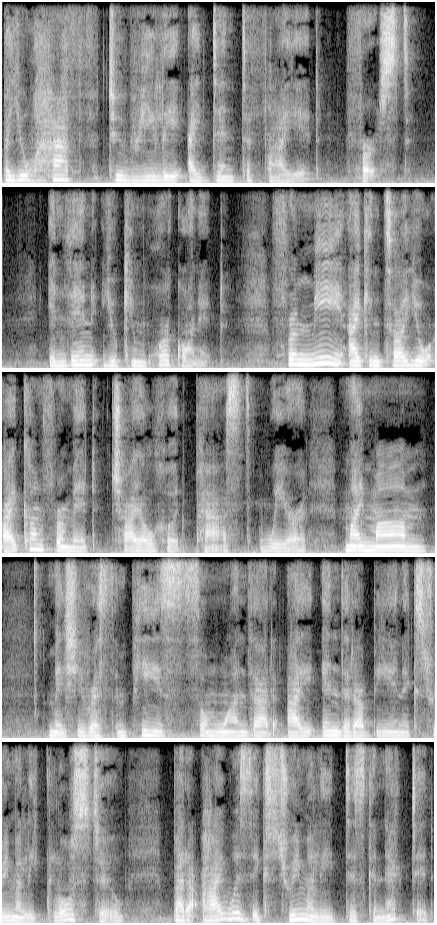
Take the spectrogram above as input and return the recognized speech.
But you have to really identify it first, and then you can work on it. For me, I can tell you, I come from a childhood past where my mom may she rest in peace, someone that I ended up being extremely close to, but I was extremely disconnected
